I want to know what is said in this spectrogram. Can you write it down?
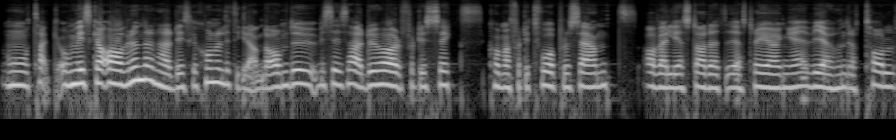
Oh, tack. Om vi ska avrunda den här diskussionen lite grann då. Om du, vi säger så här, du har 46,42 procent av väljarstödet i Östra Göinge. Vi har 112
